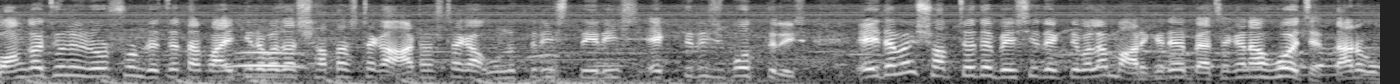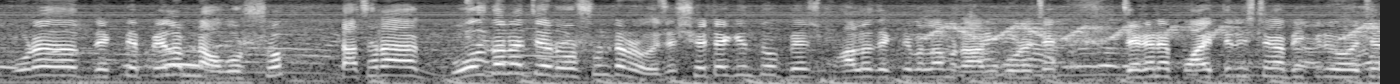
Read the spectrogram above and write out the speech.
গঙ্গাজলের রসুন রয়েছে, তার পাইকারি বাজার সাতাশ টাকা, আঠাশ টাকা, উনত্রিশ, তিরিশ, একত্রিশ, বত্রিশ। এই দামে সবচেয়ে বেশি দেখতে পেলাম মার্কেটে বেচাকেনা হয়েছে। তার উপরে দেখতে পেলাম না অবশ্য। তাছাড়া গোলদানার যে রসুনটা রয়েছে, সেটা কিন্তু বেশ ভালো দেখতে পেলাম রান করেছে। যেখানে পঁয়ত্রিশ টাকা বিক্রি হয়েছে,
